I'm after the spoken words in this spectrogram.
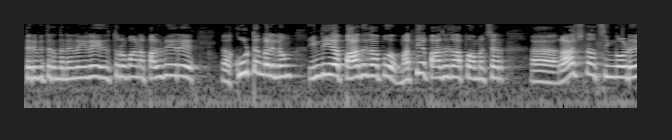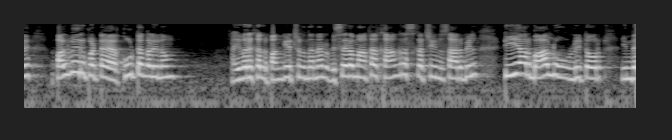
தெரிவித்திருந்த நிலையிலே இது தொடர்பான பல்வேறு கூட்டங்களிலும் இந்திய பாதுகாப்பு மத்திய பாதுகாப்பு அமைச்சர் ராஜ்நாத் சிங்கோடு பல்வேறுபட்ட கூட்டங்களிலும் இவர்கள் பங்கேற்றிருந்தனர். விசேடமாக காங்கிரஸ் கட்சியின் சார்பில் டி ஆர் பாலு உள்ளிட்டோர் இந்த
